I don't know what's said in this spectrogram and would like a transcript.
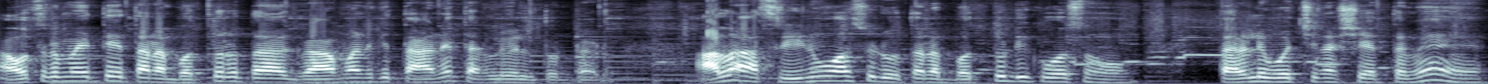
అవసరమైతే తన భక్తుల తన గ్రామానికి తానే తరలి వెళ్తుంటాడు. అలా శ్రీనివాసుడు తన భక్తుడి కోసం తరలి వచ్చిన క్షేత్రమే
